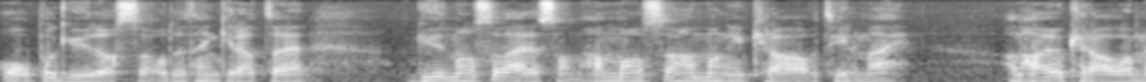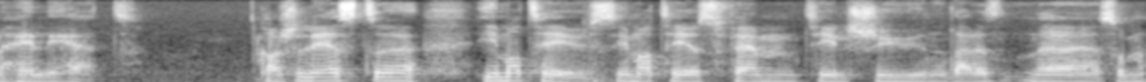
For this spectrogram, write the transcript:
over på Gud også, og du tenker at eh, Gud må også være sånn. Han må også ha mange krav til meg. Han har jo krav om hellighet. Kanskje lest uh, i Matteus, i Matteus 5-7, uh, som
